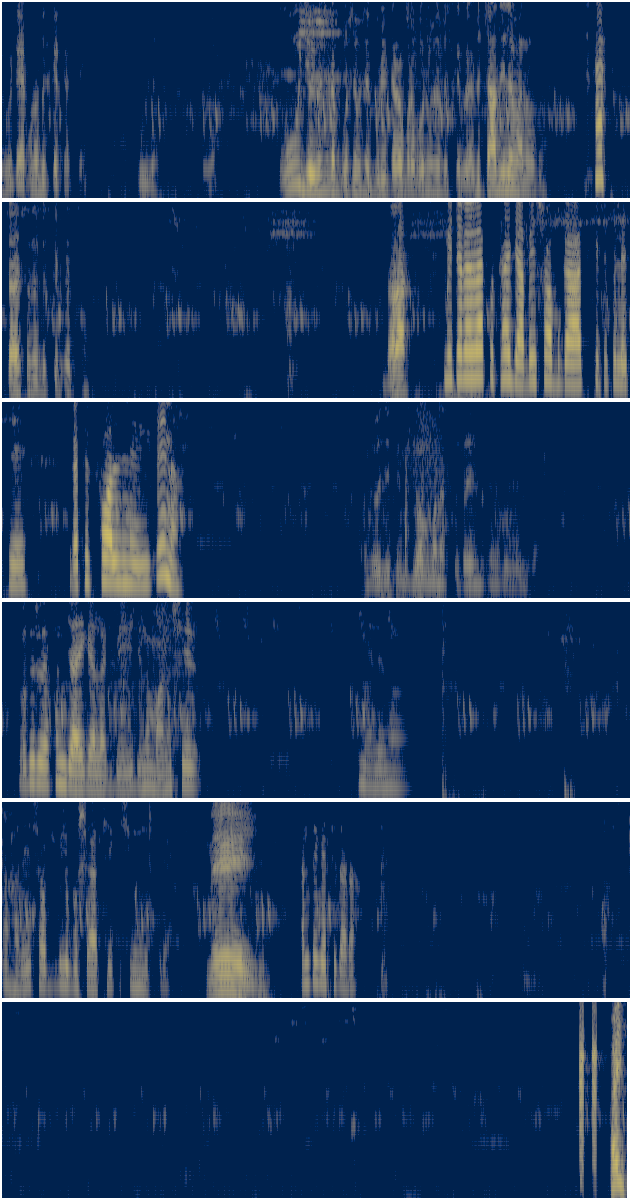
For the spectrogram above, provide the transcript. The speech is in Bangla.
ওই- ওইটা এখনও বিস্কিট খাচ্ছে। ওই যে। ওই যে ওই বসে বসে গুড়িটার উপরে বসে বসে বিস্কিট খাচ্ছে। একটু চা দিলে ভালো হতো। হ্যাঁ। চায়ের সাথে বিস্কিট খাচ্ছে। দাঁড়া। বেচারারা কোথায় যাবে? সব গাছ কেটে ফেলেছে। গাছের ফল নেই তাই না? ওদেরও এখন জায়গা লাগবে। এই জন্য মানুষের মেলের আহারে সবগুলো বসে আছে কি সুন্দর করে। নেই। আনতে গেছে তারা। হেই!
